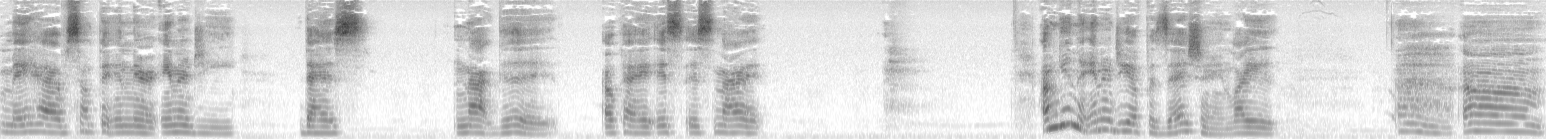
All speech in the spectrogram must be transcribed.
may have something in their energy that's not good. Okay. It's it's not I'm getting the energy of possession. Like um,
